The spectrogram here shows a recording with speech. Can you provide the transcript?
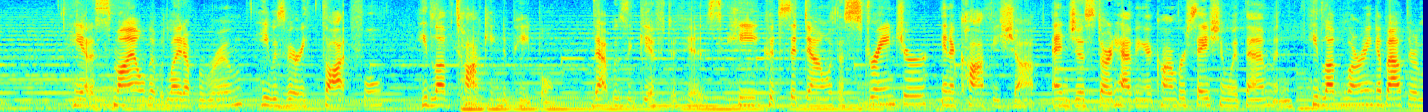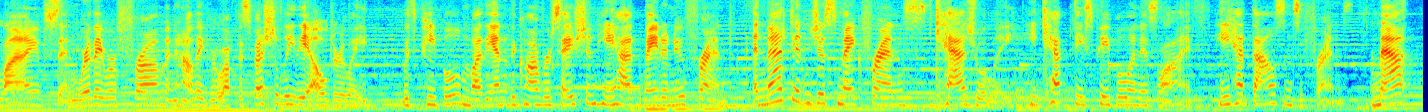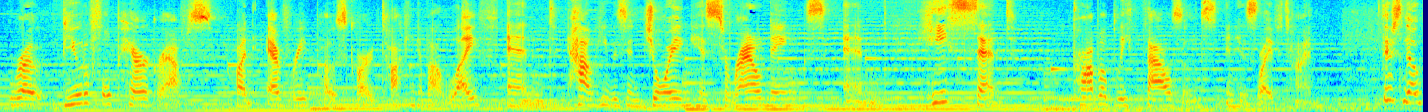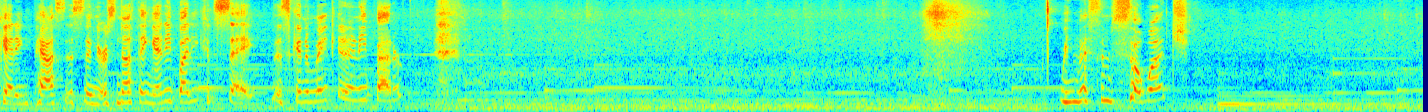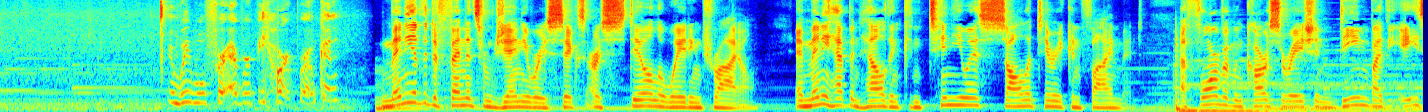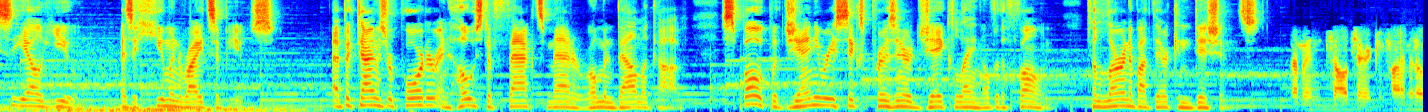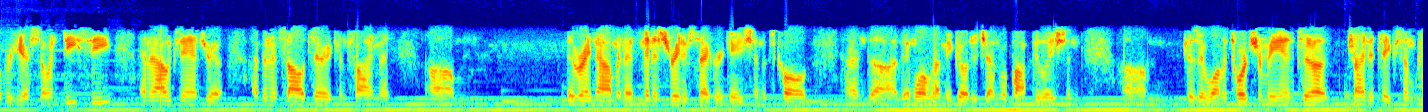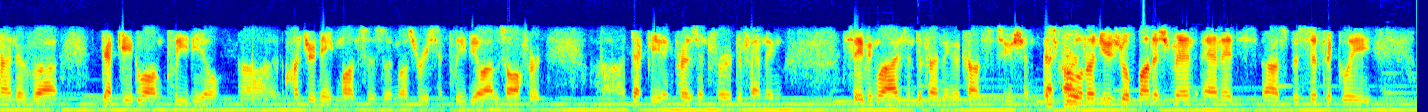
He had a smile that would light up a room. He was very thoughtful. He loved talking to people. That was a gift of his. He could sit down with a stranger in a coffee shop and just start having a conversation with them. And he loved learning about their lives and where they were from and how they grew up, especially the elderly with people. And by the end of the conversation, he had made a new friend. And Matt didn't just make friends casually, he kept these people in his life. He had thousands of friends. Matt wrote beautiful paragraphs on every postcard talking about life and how he was enjoying his surroundings. And he sent probably thousands in his lifetime. There's no getting past this, and there's nothing anybody could say that's going to make it any better. We miss him so much. And we will forever be heartbroken. Many of the defendants from January 6 are still awaiting trial, and many have been held in continuous solitary confinement, a form of incarceration deemed by the ACLU as a human rights abuse. Epoch Times reporter and host of Facts Matter, Roman Balmakov, spoke with January 6 prisoner Jake Lang over the phone to learn about their conditions. I'm in solitary confinement over here. So in D.C. and in Alexandria, I've been in solitary confinement. Um, right now, I'm in administrative segregation, it's called, and uh, they won't let me go to general population because um, they want to torture me into uh, trying to take some kind of uh, decade-long plea deal. Uh, 108 months is the most recent plea deal I was offered. Uh, a decade in prison for defending saving lives and defending the Constitution. It's cruel and unusual punishment, and it's uh, specifically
